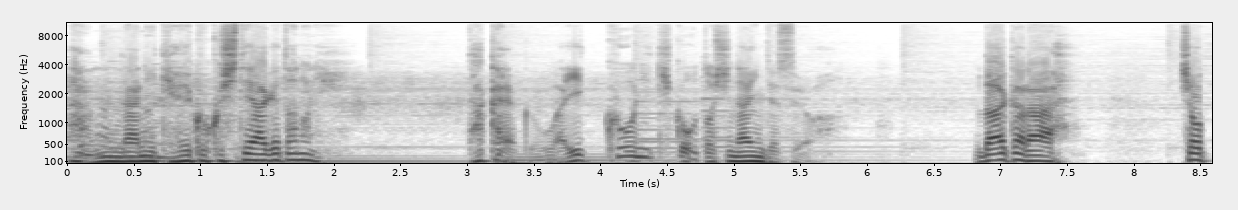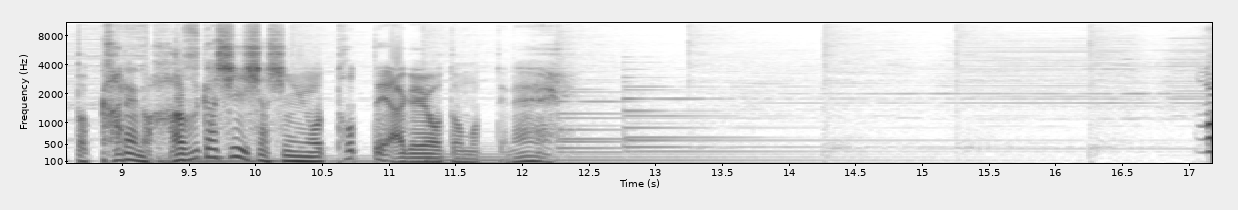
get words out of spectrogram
あんなに警告してあげたのに高谷君は一向に聞こうとしないんですよ。だからちょっと彼の恥ずかしい写真を撮ってあげようと思ってね。痛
